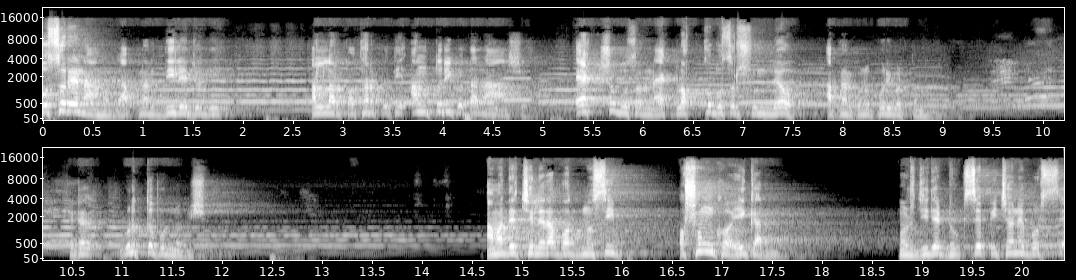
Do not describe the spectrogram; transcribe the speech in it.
বছরে না হবে, আপনার দিলে যদি আল্লাহর কথার প্রতি আন্তরিকতা না আসে, একশো বছর না, এক লক্ষ বছর শুনলেও আপনার কোনো পরিবর্তন হবে এটা গুরুত্বপূর্ণ বিষয়। আমাদের ছেলেরা বদনসিব অসংখ্য এই কারণে। মসজিদে ঢুকছে, পিছনে বসছে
